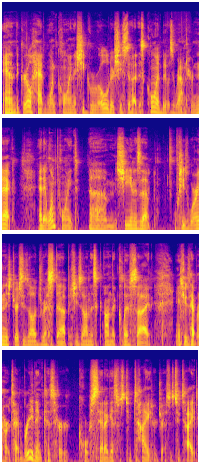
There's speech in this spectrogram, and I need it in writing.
And the girl had one coin. As she grew older, she still had this coin, but it was around her neck. And at one point, um, she ends up she's wearing this dress she's all dressed up and she's on this on the cliffside and she was having a hard time breathing because her corset i guess was too tight her dress was too tight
